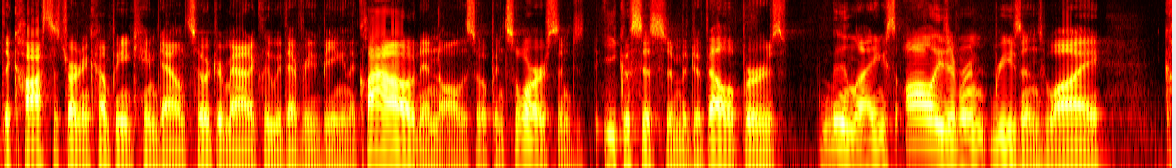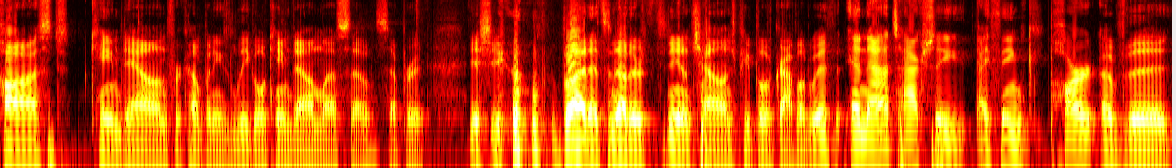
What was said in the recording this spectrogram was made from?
the cost of starting a company came down so dramatically with everything being in the cloud and all this open source and ecosystem of developers, moonlighting, all these different reasons why cost came down for companies, legal came down less so, separate issue. but it's another you know challenge people have grappled with. And that's actually, I think, part of the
